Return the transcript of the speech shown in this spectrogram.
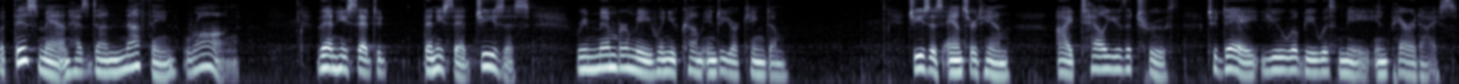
But this man has done nothing wrong. Then he said to then he said, Jesus, Remember me when you come into your kingdom. Jesus answered him, I tell you the truth. Today you will be with me in paradise.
